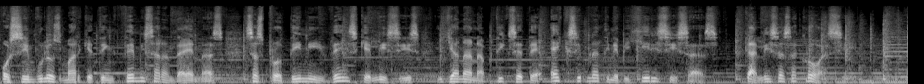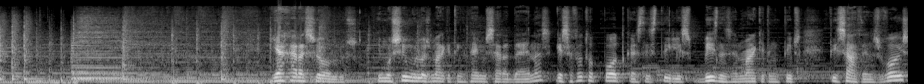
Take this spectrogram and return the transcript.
Ο σύμβουλος Μάρκετινγκ Θέμη 41 σας προτείνει ιδέες και λύσεις για να αναπτύξετε έξυπνα την επιχείρησή σας. Καλή σας ακρόαση! Γεια χαρά σε όλους. Είμαι ο σύμβουλος Marketing Θέμη 41 και σε αυτό το podcast της στήλης Business and Marketing Tips της Athens Voice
